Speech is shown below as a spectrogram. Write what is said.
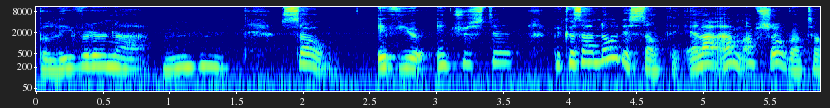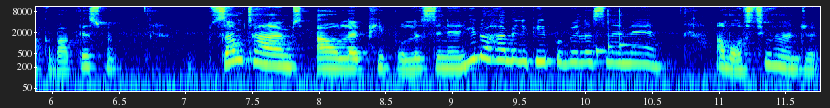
Believe it or not. Mm-hmm. So, if you're interested, because I noticed something, and I, am sure we're going to talk about this one sometimes I'll let people listen in. You know how many people be listening in? Almost 200.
